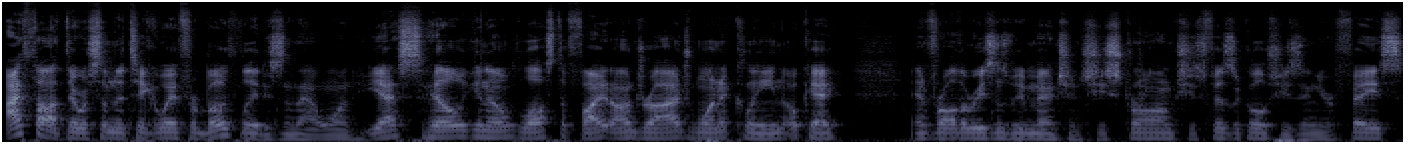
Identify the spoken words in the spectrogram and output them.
I thought there was something to take away for both ladies in that one. Yes, Hill, you know, lost the fight. Andrade won it clean. Okay. And for all the reasons we mentioned, she's strong, she's physical, she's in your face,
